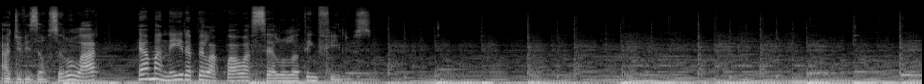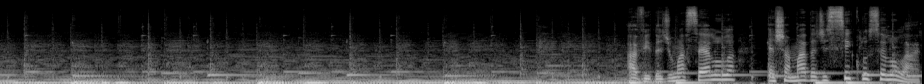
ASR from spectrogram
A divisão celular é a maneira pela qual a célula tem filhos. Vida de uma célula é chamada de ciclo celular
